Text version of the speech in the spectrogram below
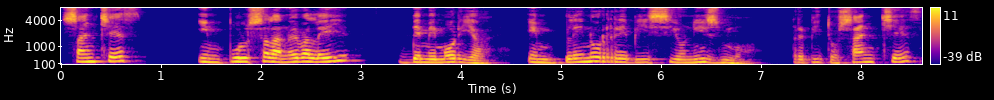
Sánchez impulsa la nueva ley de memoria en pleno revisionismo. Repito, Sánchez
